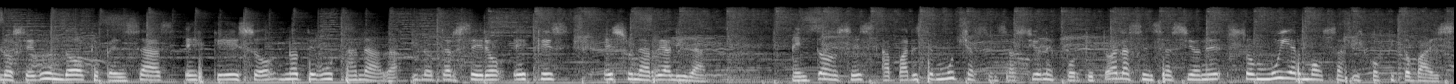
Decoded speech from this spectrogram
Lo segundo que pensás es que eso no te gusta nada. Y lo tercero es que es, una realidad. Entonces aparecen muchas sensaciones porque todas las sensaciones son muy hermosas, dijo Fito Páez.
